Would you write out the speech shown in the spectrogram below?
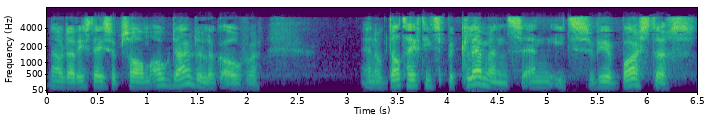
Nou, daar is deze psalm ook duidelijk over. En ook dat heeft iets beklemmends en iets weerbarstigs.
